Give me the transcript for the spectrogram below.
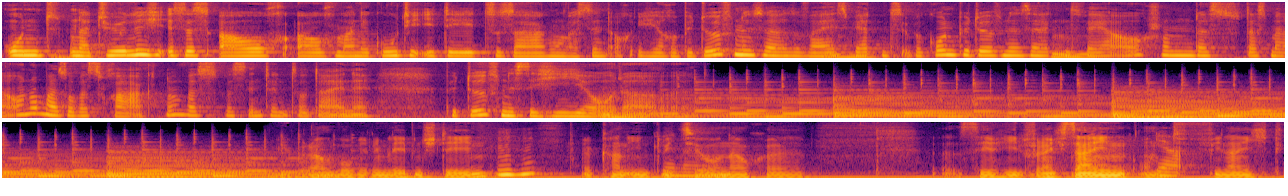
Und natürlich ist es auch, auch mal eine gute Idee zu sagen, was sind auch ihre Bedürfnisse. Also weiß, mhm. wir hatten es über Grundbedürfnisse, hatten es mhm. wir ja auch schon, dass, dass man auch nochmal sowas fragt. Ne? Was, was sind denn so deine Bedürfnisse hier mhm. oder. Überall, wo wir im Leben stehen, mhm. kann Intuition genau. auch äh, sehr hilfreich sein und ja. vielleicht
